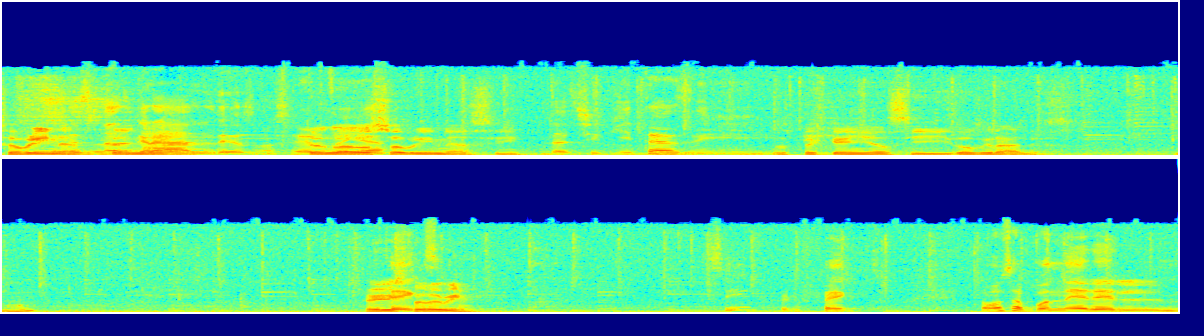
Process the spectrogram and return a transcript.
Sobrinas. Tienes unas grandes, ¿no es cierto? Tengo dos sobrinas, sí. Las chiquitas y... Dos pequeños y dos grandes. ¿Ahí estará bien? Sí, perfecto. Vamos a poner el,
